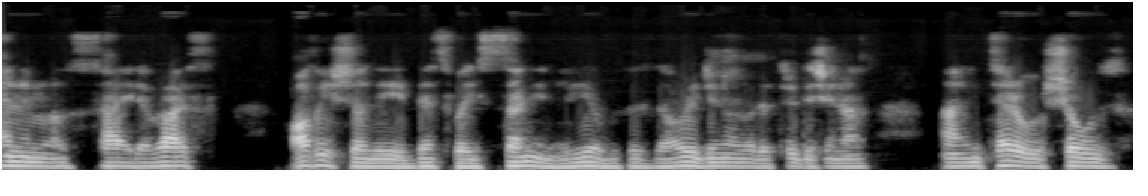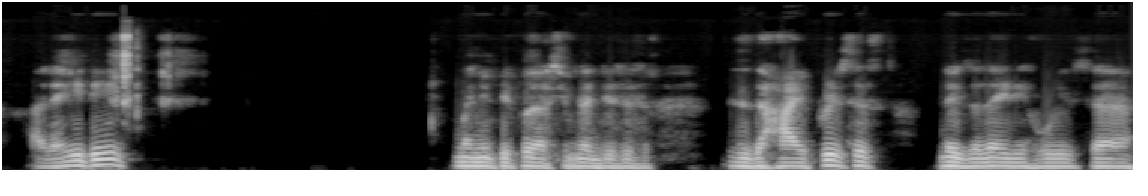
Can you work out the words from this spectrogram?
animal side of us. Officially that's why sun in leo because the original or the traditional and tarot shows a lady. Many people assume that this is this is the high priestess. There's a lady who is uh,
